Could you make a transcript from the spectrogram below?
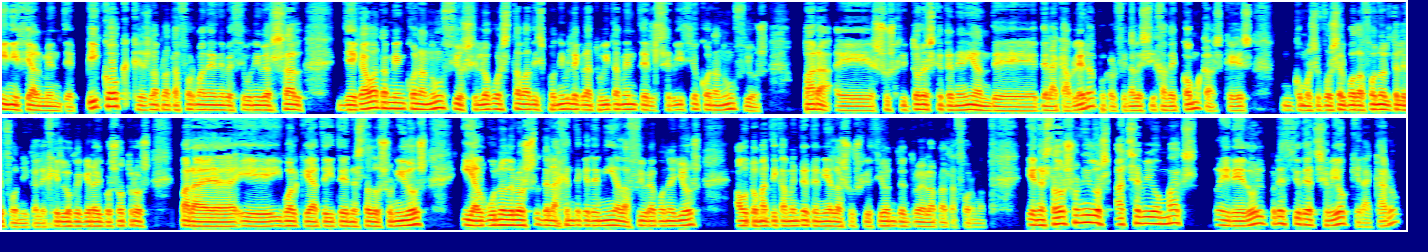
inicialmente. Peacock, que es la plataforma de NBC Universal, llegaba también con anuncios y luego estaba disponible gratuitamente el servicio con anuncios para eh, suscriptores que tenían de, de, la cablera, porque al final es hija de Comcast, que es como si fuese el Vodafone o el Telefónica. Elegir lo que queráis vosotros para, eh, igual que AT&T en Estados Unidos, y alguno de los de la gente que tenía la fibra con ellos automáticamente tenía la suscripción dentro de la plataforma. Y en Estados Unidos, HBO Max heredó el precio de HBO, que era caro,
